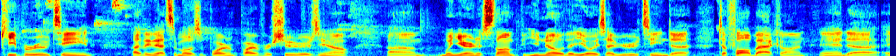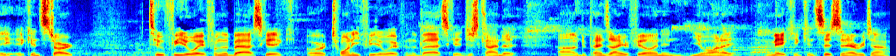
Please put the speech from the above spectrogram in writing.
keep a routine. I think that's the most important part for shooters. You know, um, when you're in a slump, you know that you always have your routine to to fall back on, and uh, it, it, can start two feet away from the basket or 20 feet away from the basket. Just kind of um, depends on how you're feeling, and you want to make it consistent every time.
